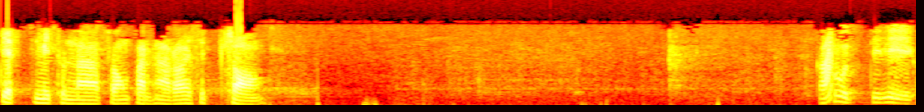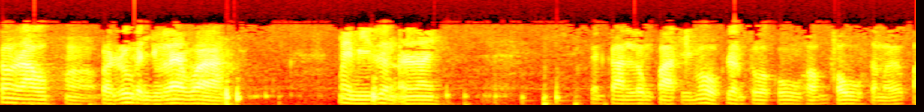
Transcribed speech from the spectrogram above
เจ็ดมิถุนาสองพันห้าร้อยสิบสอง พูดที่นี่ของเราก็รู้กันอยู่แล้วว่า ไม่มีเรื่องอะไร เป็นการลงปาติโมกเรื่องตัวกูของกูเสมอไป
